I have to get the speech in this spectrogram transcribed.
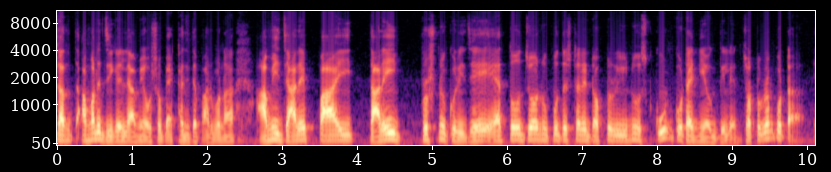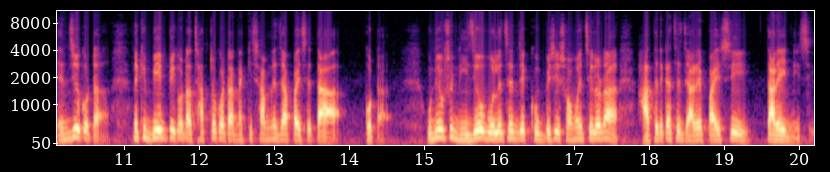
জানতে, আমারে জিগাইলে আমি অবশ্য ব্যাখ্যা দিতে পারব না। আমি যারে পাই তারেই প্রশ্ন করি যে, এতজন উপদেষ্টারে ডক্টর ইউনুস কোন কোটায় নিয়োগ দিলেন? চট্টগ্রাম কোটা? NGO quota? নাকি বিএনপি কোটা, ছাত্র কোটা? নাকি সামনে যা পাইছে তা কোটা? উনি অবশ্য নিজেও বলেছেন যে, খুব বেশি সময় ছিল না, হাতের কাছে যারে পাইছি তারেই নিছি।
